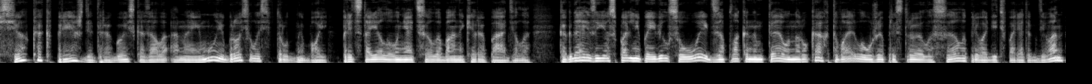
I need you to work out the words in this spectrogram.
«Все как прежде, дорогой», — сказала она ему и бросилась в трудный бой. Предстояло унять Сэла Банекера Падила. Когда из ее спальни появился Уэйд с заплаканным Тео на руках, Твайла уже пристроила Сэла приводить в порядок диван,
